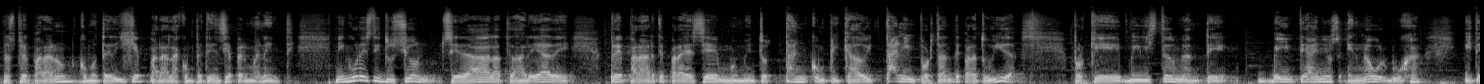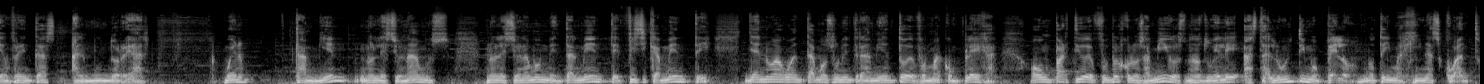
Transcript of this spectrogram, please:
Nos prepararon, como te dije, para la competencia permanente. Ninguna institución se da la tarea de prepararte para ese momento tan complicado y tan importante para tu vida. Porque viviste durante 20 años en una burbuja y te enfrentas al mundo real. Bueno, también nos lesionamos. Nos lesionamos mentalmente, físicamente. Ya no aguantamos un entrenamiento de forma compleja o un partido de fútbol con los amigos. Nos duele hasta el último pelo. No te imaginas cuánto.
